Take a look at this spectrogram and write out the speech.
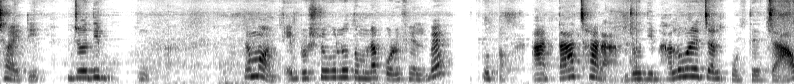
ছয়টি। যদি, কেমন? এই প্রশ্নগুলো তোমরা পড়ে ফেলবে আর তাছাড়া যদি ভালো রেজাল্ট করতে চাও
